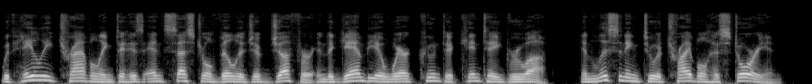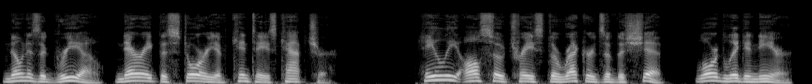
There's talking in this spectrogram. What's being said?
with Haley traveling to his ancestral village of Juffure in the Gambia where Kunta Kinte grew up, and listening to a tribal historian, known as a griot, narrate the story of Kinte's capture. Haley also traced the records of the ship, Lord Ligonier,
